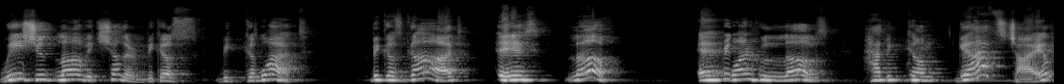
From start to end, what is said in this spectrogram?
We should love each other because, because what? Because God is love. Everyone who loves has become God's child.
